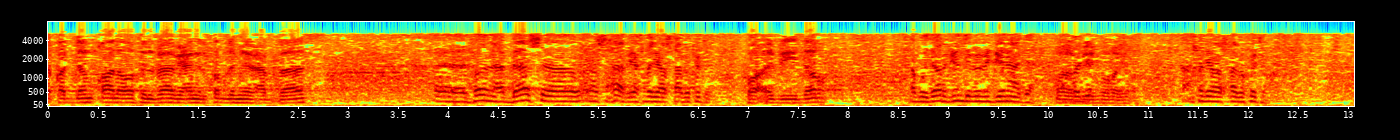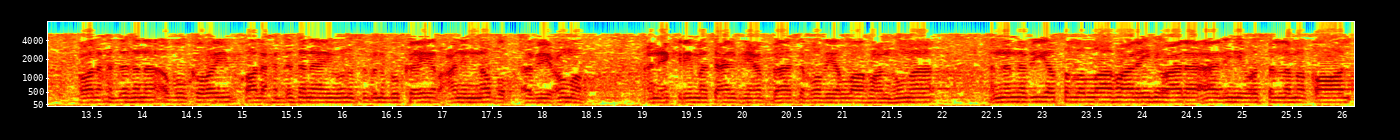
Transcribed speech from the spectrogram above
تقدم. قال وفي الباب عن الفضل بن العباس. الفضل بن العباس صحابي أخرج أصحاب الكتب. وأبي ذر. أبو ذر جندب بن جنادة. وأبي هريرة. أخرجه أصحاب الكتب. قال حدثنا أبو كريب قال حدثنا يونس بن بكير عن النضر أبي عمر عن عكرمة عن ابن عباس رضي الله عنهما أن النبي صلى الله عليه وعلى آله وسلم قال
